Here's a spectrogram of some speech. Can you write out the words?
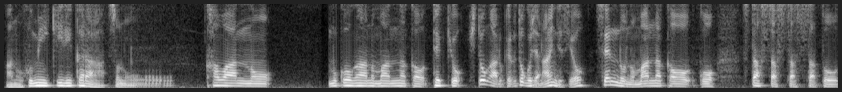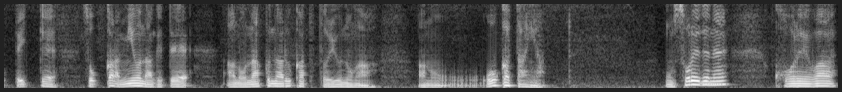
あの、踏切から、その、川の向こう側の真ん中を鉄橋、人が歩けるとこじゃないんですよ。線路の真ん中をこう、スタスタスタスタ通っていって、そこから身を投げて、あの、亡くなる方というのが、あの、多かったんや。うそれでね、これは、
